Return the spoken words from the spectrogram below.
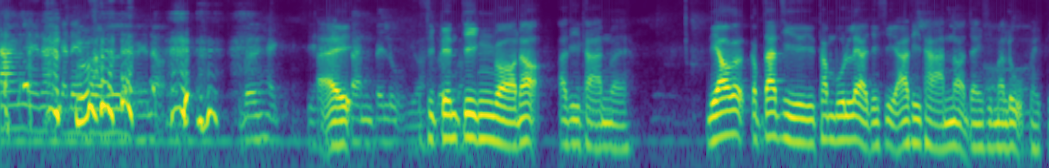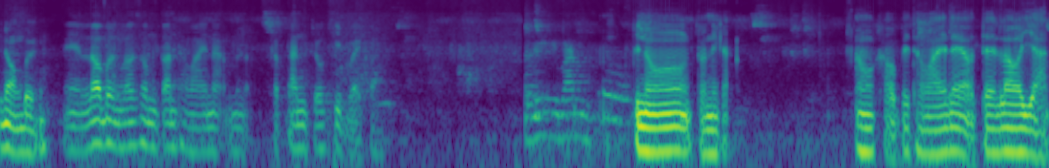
ดังเลยนะก็ได้ผลเลยพี่น้องเบิ่งให้สิไอ้ ตันไปลูกอยู่สิเป็นจริงบ่เนาะอธิษฐานไว้เดี๋ยวกับตาที่ทำบุญแล้วจังสิอธิษฐานเนาะจังสิมาลุให้พี่น้องเบิ่ง เนี่ยเราเบิ่งเราชมตอนถวายน้ำมันเนาะกับตันโจคลิปไว้ก่อน พี่น้องตอนนี้ก็เอาเขาไปถวายแล้ว แต่รอหยาด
